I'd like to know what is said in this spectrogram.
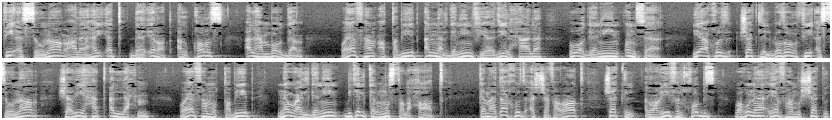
في السونار على هيئة دائرة القرص الهمبرجر ويفهم الطبيب أن الجنين في هذه الحالة هو جنين أنثى يأخذ شكل البذر في السونار شريحة اللحم. ويفهم الطبيب نوع الجنين بتلك المصطلحات. كما تأخذ الشفرات شكل رغيف الخبز وهنا يفهم الشكل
